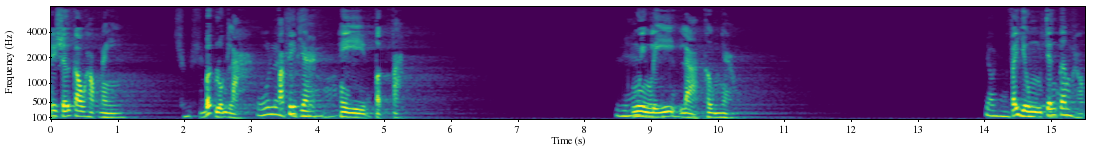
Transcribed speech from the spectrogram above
Thì sự câu học này Bất luận là Pháp Thế gia hay Phật Pháp. Nguyên lý là thông nhau. Phải dùng chân tâm học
